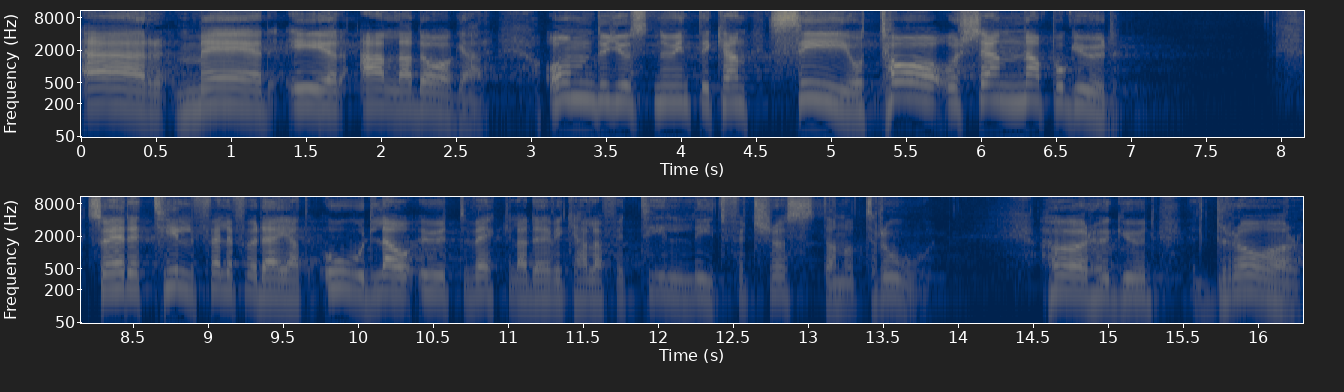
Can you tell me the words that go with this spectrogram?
är med er alla dagar. Om du just nu inte kan se och ta och känna på Gud så är det ett tillfälle för dig att odla och utveckla det vi kallar för tillit, förtröstan och tro. Hör hur Gud drar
